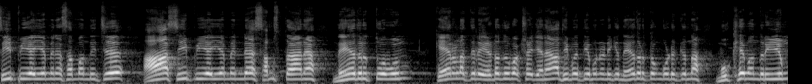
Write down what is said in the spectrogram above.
സി പി ഐ എമ്മിനെ സംബന്ധിച്ച് ആ സി പി ഐ എമ്മിന്റെ സംസ്ഥാന നേതൃത്വവും കേരളത്തിലെ ഇടതുപക്ഷ ജനാധിപത്യ മുന്നണിക്ക് നേതൃത്വം കൊടുക്കുന്ന മുഖ്യമന്ത്രിയും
